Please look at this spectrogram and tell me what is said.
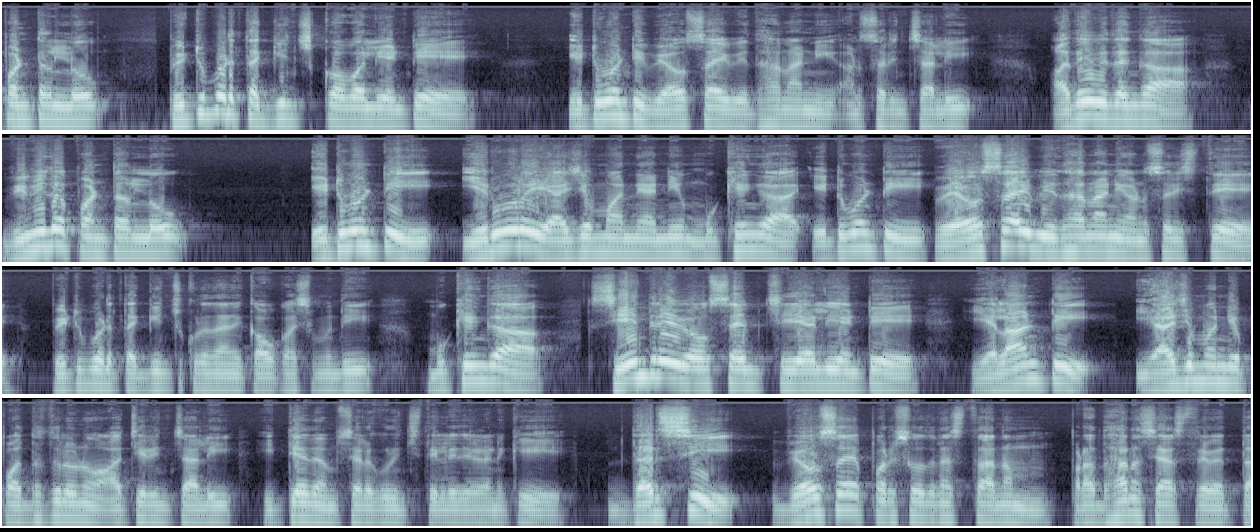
పంటల్లో పెట్టుబడి తగ్గించుకోవాలి అంటే ఎటువంటి వ్యవసాయ విధానాన్ని అనుసరించాలి? అదేవిధంగా వివిధ పంటల్లో ఎటువంటి ఎరువుల యాజమాన్యాన్ని ముఖ్యంగా ఎటువంటి వ్యవసాయ విధానాన్ని అనుసరిస్తే పెట్టుబడి తగ్గించుకునేదానికి అవకాశం ఉంది? ముఖ్యంగా సేంద్రియ వ్యవసాయం చేయాలి అంటే ఎలాంటి యాజమాన్య పద్ధతులను ఆచరించాలి? ఇత్యాది అంశాల గురించి తెలియజేయడానికి దర్శి వ్యవసాయ పరిశోధన స్థానం ప్రధాన శాస్త్రవేత్త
